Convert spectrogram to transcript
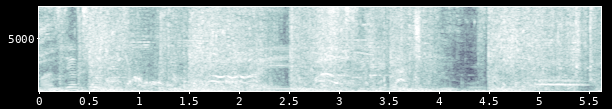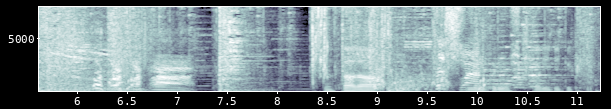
マジアチをね、一回しすぎるから結構。ただ、スナイプにもしっかり出てくる。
